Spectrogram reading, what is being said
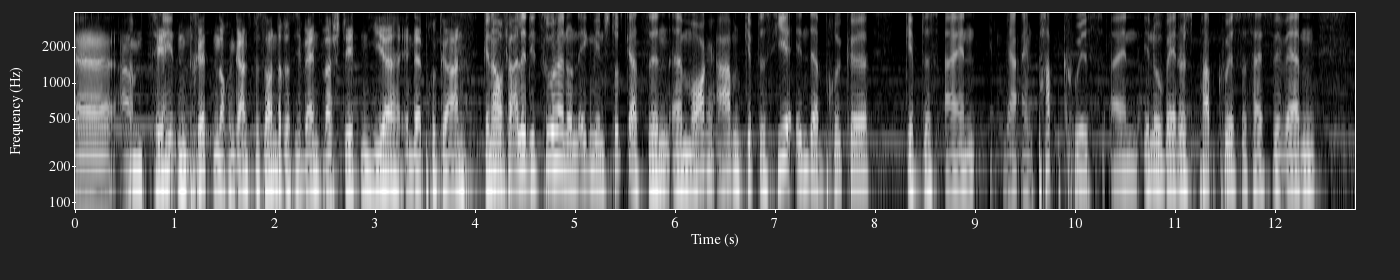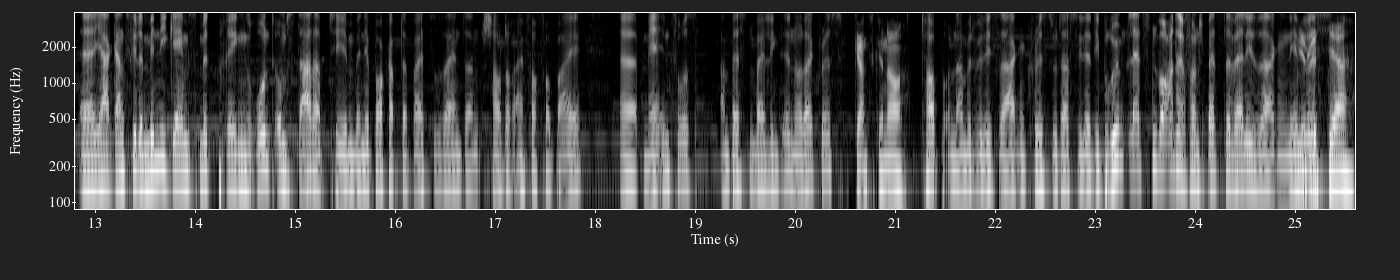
äh, am Am 10.. 10.3. noch ein ganz besonderes Event. Was steht denn hier in der Brücke an? Genau, für alle, die zuhören und irgendwie in Stuttgart sind, äh, morgen Abend gibt es hier in der Brücke gibt es ein, ja, ein Pub-Quiz, ein Innovators Pub-Quiz. Das heißt, wir werden äh, ja, ganz viele Minigames mitbringen rund um Startup-Themen. Wenn ihr Bock habt, dabei zu sein, dann schaut doch einfach vorbei. Äh, mehr Infos am besten bei LinkedIn, oder Chris? Ganz genau. Top. Und damit würde ich sagen, Chris, du darfst wieder die berühmten letzten Worte von Spätzle Valley sagen. Ihr Nämlich. wisst ja,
